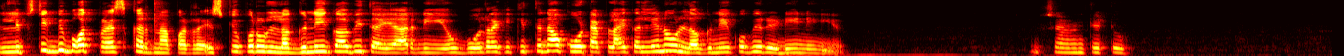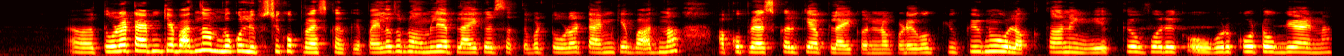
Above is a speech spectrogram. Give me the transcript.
लिपस्टिक भी बहुत प्रेस करना पड़ रहा है। इसके ऊपर वो लगने का भी तैयार नहीं है। वो बोल रहा है कि कितना कोट अप्लाई कर लेना, वो लगने को भी रेडी नहीं है। सेवेंटी टू। थोड़ा टाइम के बाद ना हम लोग को लिपस्टिक को प्रेस करके, पहले तो नॉर्मली अप्लाई कर सकते हैं बट थोड़ा टाइम के बाद ना आपको प्रेस करके अप्लाई करना पड़ेगा, क्योंकि वो लगता नहीं है। एक के ऊपर एक ओवर कोट हो गया है ना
